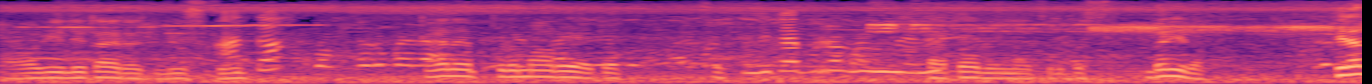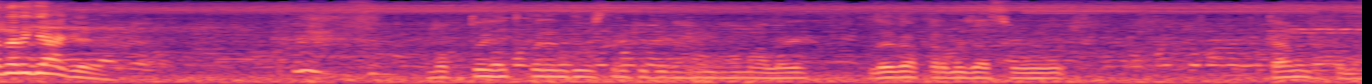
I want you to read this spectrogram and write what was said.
हवा गेली टायराची दिसते. आता? काय नाही पुढे मारूया आता. म्हणजे काय प्रॉब्लेम नाही ना? काय प्रॉब्लेम नाही चल बस. बरी ना तिला तरी घ्या गे. बघतो इथपर्यंत दिवस तर किती घाम घाम आलाय. लय बेकार म्हणजे असं काय म्हणतात त्याला?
